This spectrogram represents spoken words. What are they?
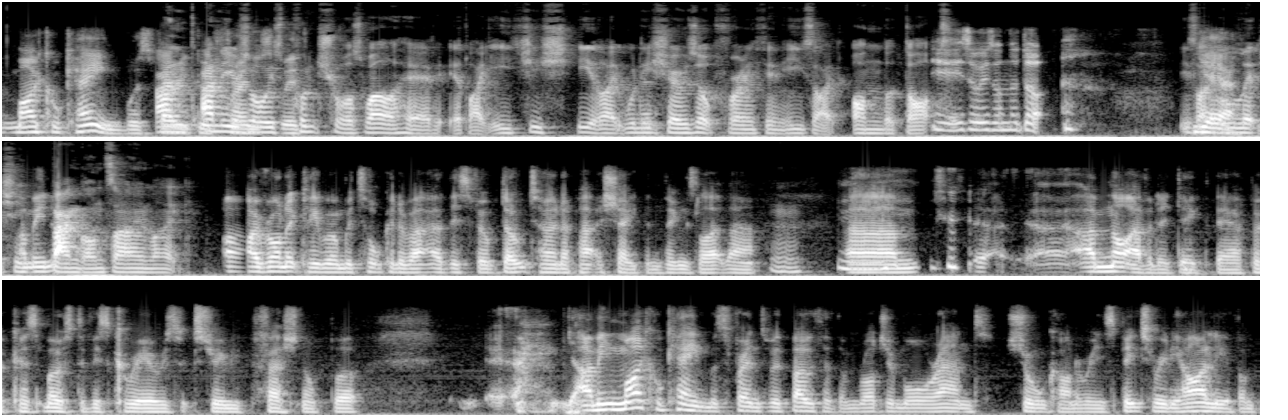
Michael Caine was very And, good and he was friends always with. punctual as well here. It, like he, he, he, like when he shows up for anything, he's like on the dot. Yeah, he's always on the dot. He's like Yeah, literally I mean- bang on time. Like Ironically, when we're talking about how this film don't turn up out of shape and things like that, Mm. um, I'm not having a dig there because most of his career is extremely professional. But uh, I mean, Michael Caine was friends with both of them, Roger Moore and Sean Connery, and speaks really highly of them.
